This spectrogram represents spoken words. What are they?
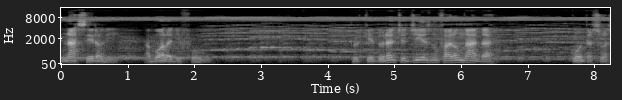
nascer ali, a bola de fogo. Porque durante os dias não farão nada contra suas,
